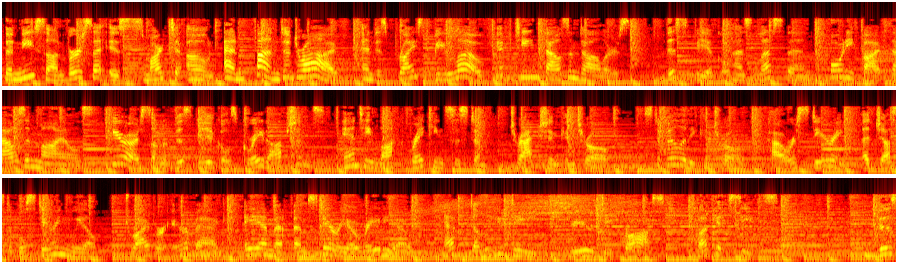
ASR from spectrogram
the Nissan Versa is smart to own and fun to drive and is priced below $15,000. This vehicle has less than 45,000 miles. Here are some of this vehicle's great options. Anti-lock braking system, traction control, stability control, power steering, adjustable steering wheel, driver airbag, AM FM stereo radio, FWD, rear defrost, bucket seats. This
